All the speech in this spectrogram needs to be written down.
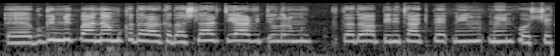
Eee, bugünlük benden bu kadar arkadaşlar. Diğer videolarımda da beni takip etmeyi unutmayın. Hoşçakalın.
